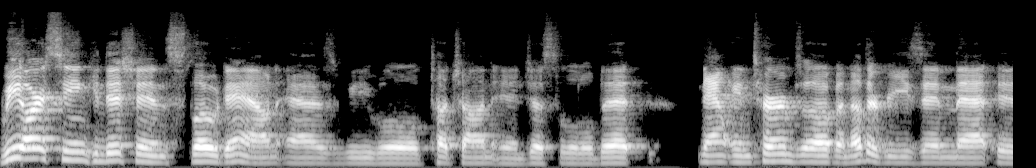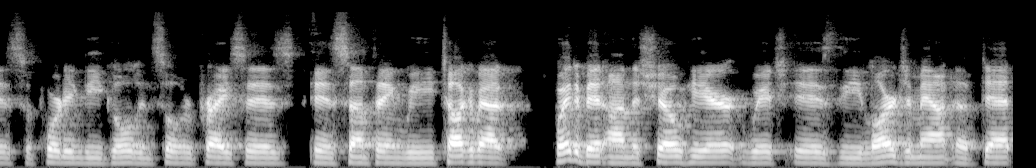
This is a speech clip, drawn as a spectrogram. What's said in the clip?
we are seeing conditions slow down, as we will touch on in just a little bit. Now, in terms of another reason that is supporting the gold and silver prices, is something we talk about quite a bit on the show here, which is the large amount of debt,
